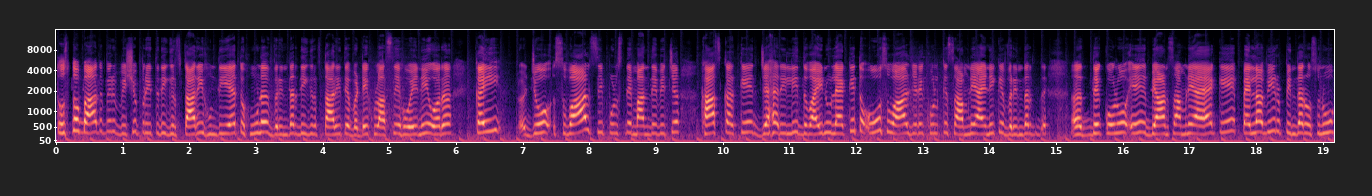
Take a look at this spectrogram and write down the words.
ਤਾਂ ਉਸ ਤੋਂ ਬਾਅਦ ਫਿਰ ਵਿਸ਼ਵਪ੍ਰੀਤ ਦੀ ਗ੍ਰਿਫਤਾਰੀ ਹੁੰਦੀ ਹੈ, ਤੇ ਹੁਣ ਵਰਿੰਦਰ ਦੀ ਗ੍ਰਿਫਤਾਰੀ ਤੇ ਵੱਡੇ ਖੁਲਾਸੇ ਹੋਏ ਨੇ ਔਰ ਕਈ ਜੋ ਸਵਾਲ ਸੀ ਪੁਲਿਸ ਦੇ ਮਨ ਦੇ ਵਿੱਚ, ਖਾਸ ਕਰਕੇ ਜ਼ਹਿਰੀਲੀ ਦਵਾਈ ਨੂੰ ਲੈ ਕੇ, ਤਾਂ ਉਹ ਸਵਾਲ ਜਿਹੜੇ ਖੁੱਲ ਕੇ ਸਾਹਮਣੇ ਆਏ ਨੇ ਕਿ ਵਰਿੰਦਰ ਦੇ ਕੋਲੋਂ ਇਹ ਬਿਆਨ ਸਾਹਮਣੇ ਆਇਆ ਹੈ ਕਿ ਪਹਿਲਾਂ ਵੀ ਰੁਪਿੰਦਰ ਉਸ ਨੂੰ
